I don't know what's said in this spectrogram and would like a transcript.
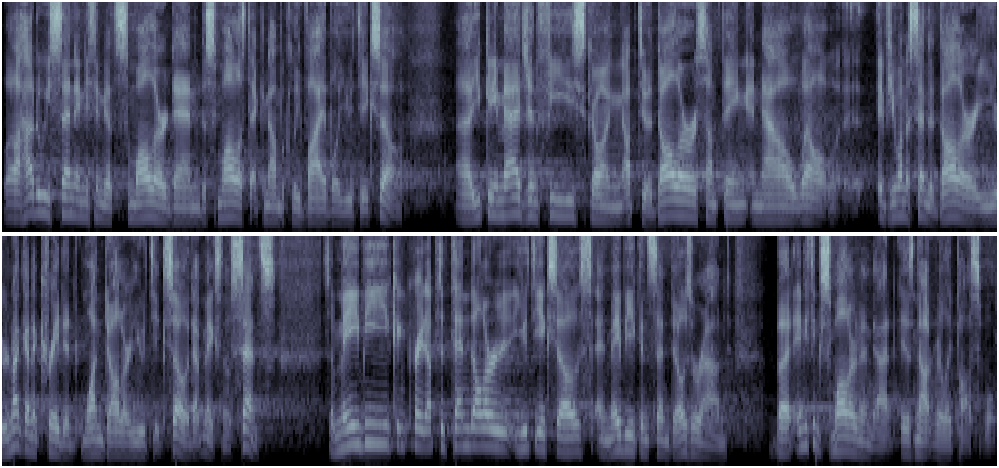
well, how do we send anything that's smaller than the smallest economically viable UTXO? Uh, you can imagine fees going up to a dollar or something, and now, well, if you want to send a dollar, you're not going to create a $1 UTXO. That makes no sense. So maybe you can create up to $10 UTXOs, and maybe you can send those around. But anything smaller than that is not really possible.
